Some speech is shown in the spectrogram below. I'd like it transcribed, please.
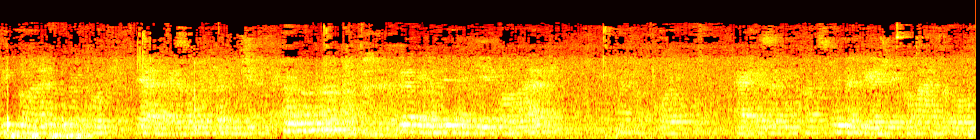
diplomátot, akkor jelentkezem, hogy felügyik. Remélem mindenki itt van már, mert akkor elkezdenünk azt, mindenki és diplomát adok.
